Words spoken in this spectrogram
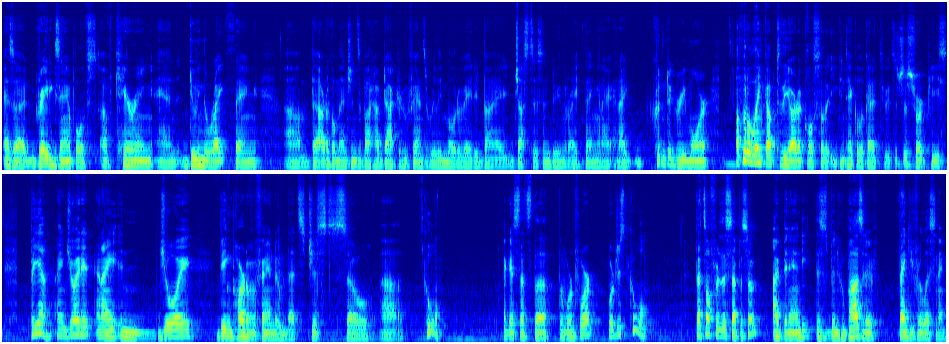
as a great example of, of caring and doing the right thing. Um, the article mentions about how Doctor Who fans are really motivated by justice and doing the right thing, and I and I couldn't agree more. I'll put a link up to the article so that you can take a look at it too. It's just a short piece, but yeah, I enjoyed it, and I enjoy being part of a fandom that's just so uh, cool. I guess that's the the word for it. We're just cool. That's all for this episode. I've been Andy. This has been Who Positive. Thank you for listening.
